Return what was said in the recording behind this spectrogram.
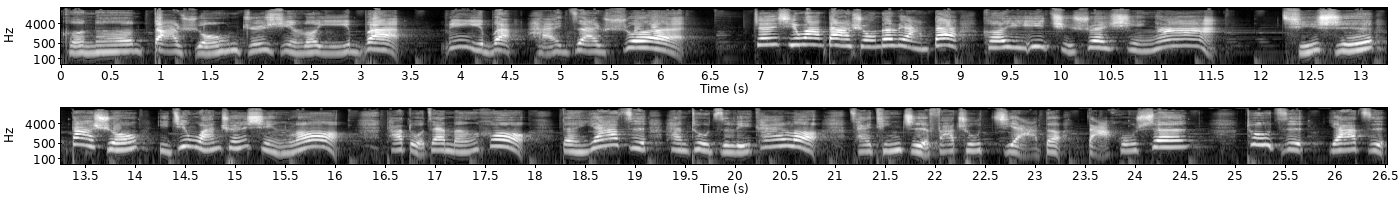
可能大熊只醒了一半，另一半还在睡。真希望大熊的两半可以一起睡醒啊！”其实大熊已经完全醒了，它躲在门后，等鸭子和兔子离开了，才停止发出假的打呼声。兔子、鸭子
